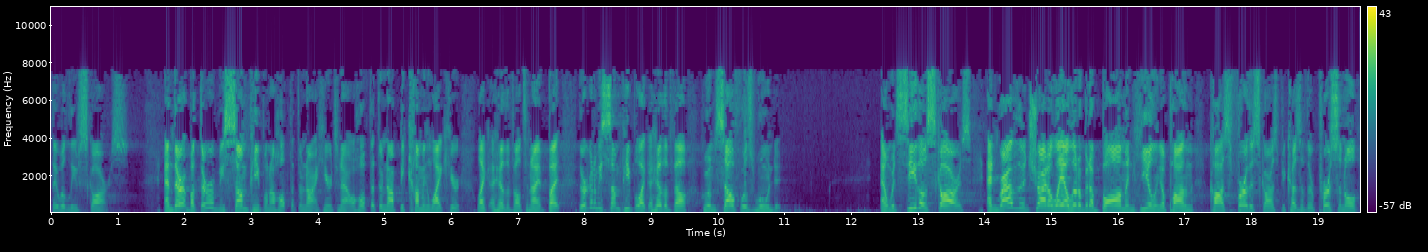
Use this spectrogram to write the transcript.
they will leave scars. And there, but there will be some people, and I hope that they're not here tonight. I hope that they're not becoming like here, like Ahithophel tonight. But there are going to be some people like Ahithophel who himself was wounded and would see those scars and rather than try to lay a little bit of balm and healing upon them, cause further scars because of their personal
